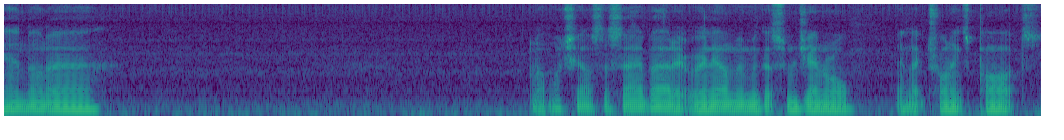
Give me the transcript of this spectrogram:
yeah, not a uh, not much else to say about it really. I mean, we've got some general electronics parts.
